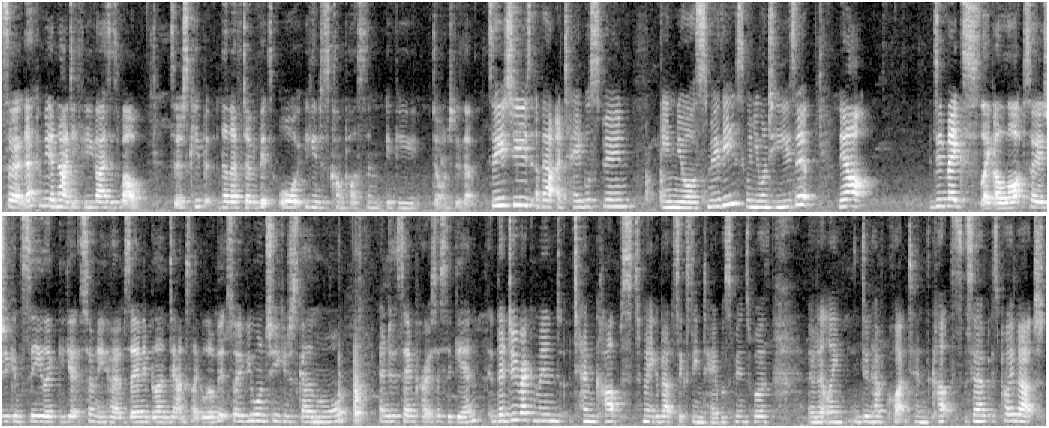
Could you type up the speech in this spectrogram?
So that can be an idea for you guys as well. So just keep the leftover bits or you can just compost them if you don't want to do that. So you use about a tablespoon in your smoothies when you want to use it. Now, did make like a lot so as you can see like you get so many herbs they only blend down to like a little bit so if you want to you can just gather more and do the same process again. They do recommend 10 cups to make about 16 tablespoons worth. Evidently didn't have quite 10 cups so it's probably about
